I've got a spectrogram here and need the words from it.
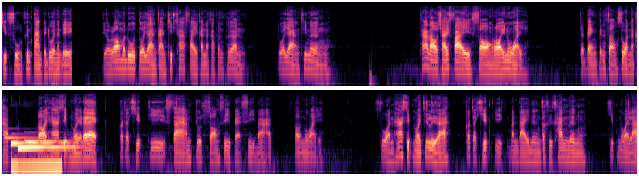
คิดสูงขึ้นตามไปด้วยนั่นเอง เดี๋ยวลองมาดูตัวอย่างการคิดค่าไฟกันนะครับเพื่อนๆ ตัวอย่างที่ 1 ถ้าเราใช้ไฟ 200 หน่วย จะแบ่งเป็น 2 ส่วนนะครับ 150 หน่วยแรกก็จะคิดที่ 3.2484 บาทต่อหน่วย ส่วน 50 หน่วยที่เหลือ ก็จะคิดอีกบันไดหนึ่งก็คือขั้นหนึ่งคิดหน่วยละ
